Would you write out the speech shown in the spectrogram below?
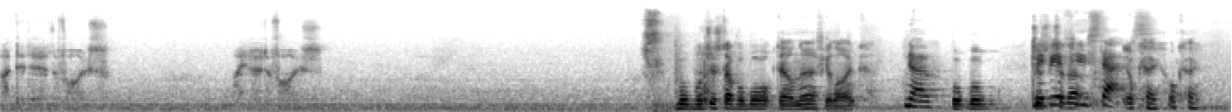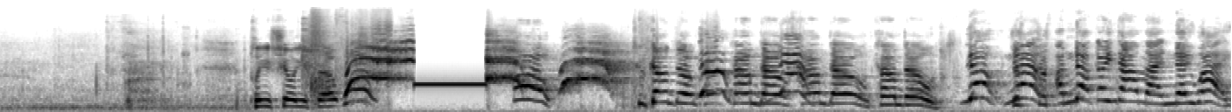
I did hear the voice. I heard a voice. Well, we'll just have a walk down there if you like. No. We'll, we'll just Maybe a that- few steps. Okay, okay. Please show yourself. Whoa! Whoa! Just calm down, calm, calm down, calm down, calm down. No, no, I'm not going down there. No way.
